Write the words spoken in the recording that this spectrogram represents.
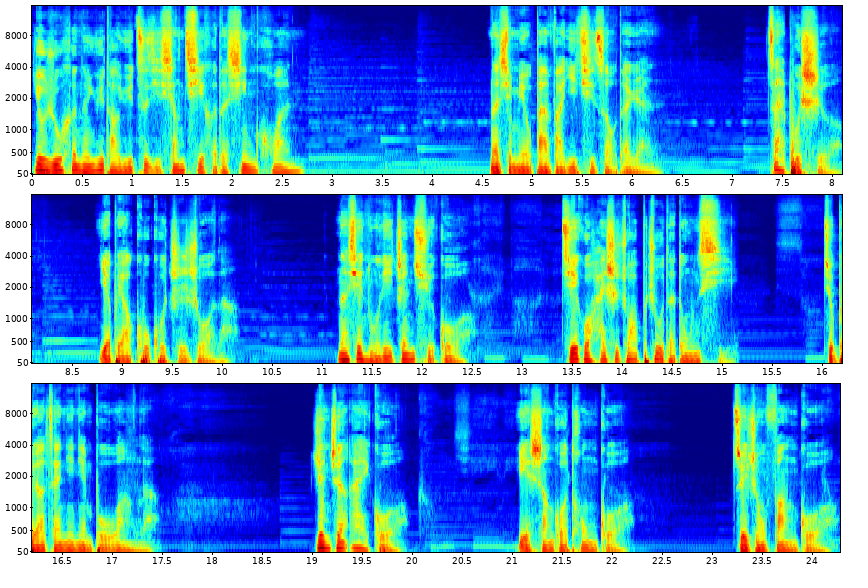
又如何能遇到与自己相契合的新欢？那些没有办法一起走的人，再不舍，也不要苦苦执着了；那些努力争取过、结果还是抓不住的东西，就不要再念念不忘了。认真爱过，也伤过、痛过，最终放过，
